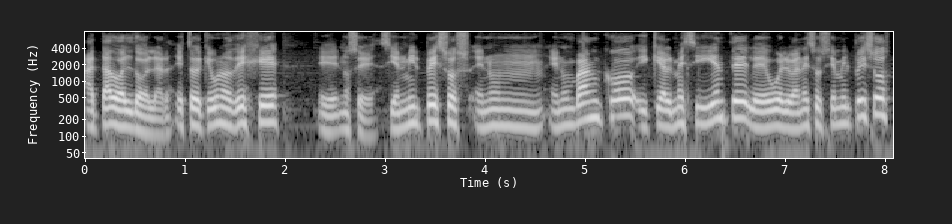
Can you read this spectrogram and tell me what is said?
atado al dólar. Esto de que uno deje, eh, no sé, 100 mil pesos en un, en un banco y que al mes siguiente le devuelvan esos 100 mil pesos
